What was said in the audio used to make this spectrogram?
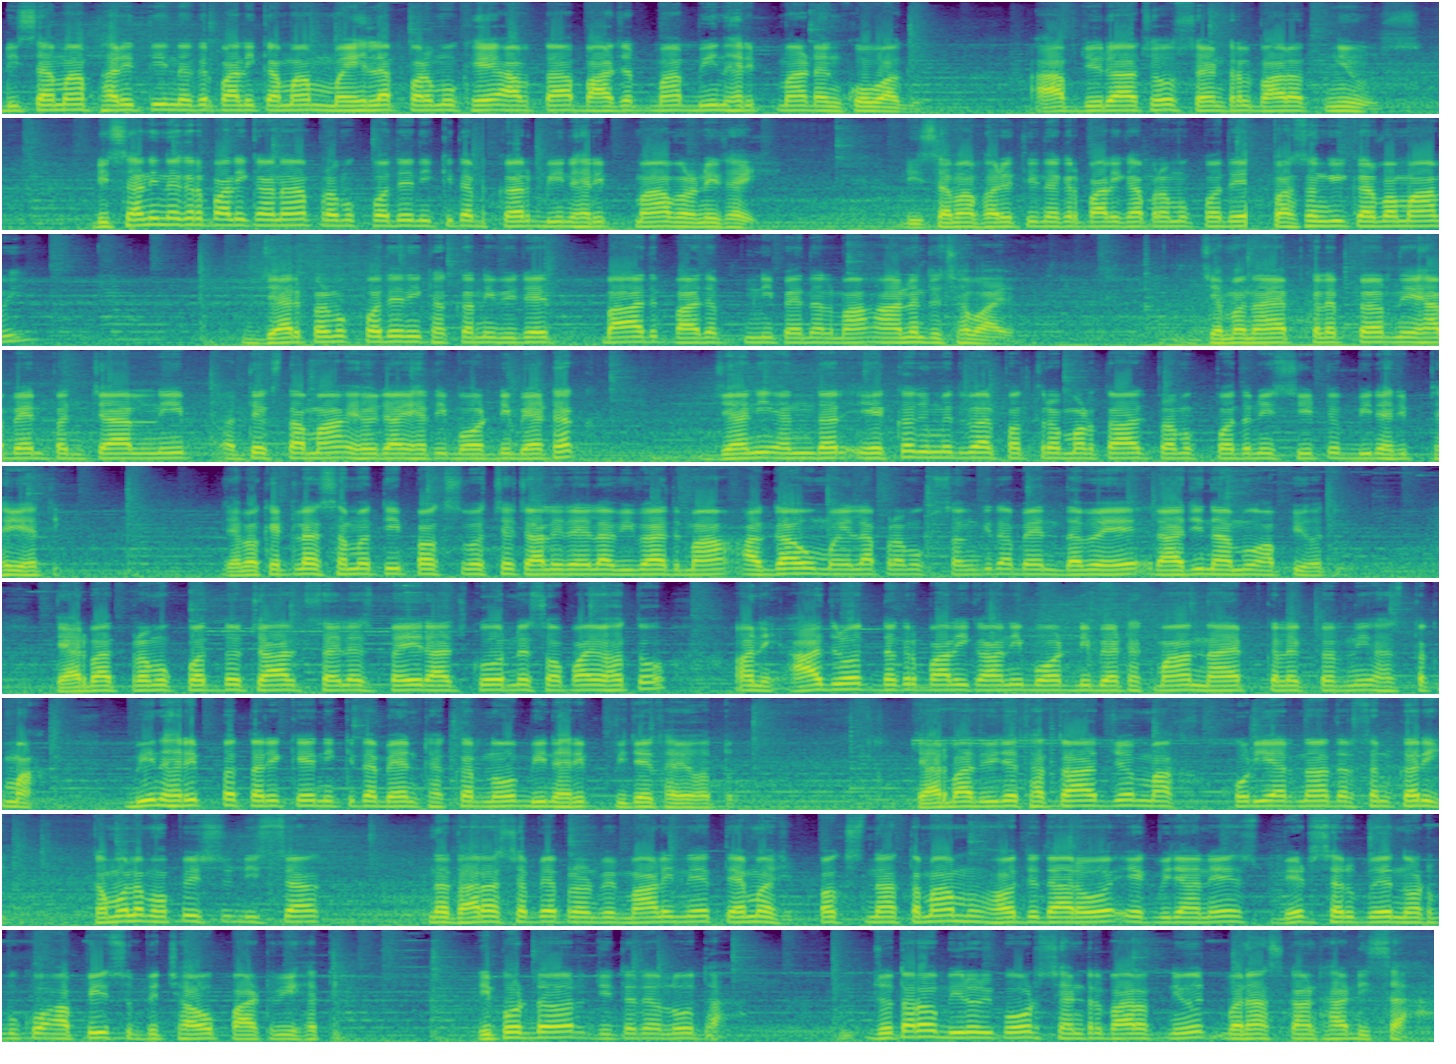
ડીસામાં ફરીથી નગરપાલિકામાં મહિલા પ્રમુખે આવતા ભાજપમાં બિનહરીફમાં ડંકો વાગ્યો. આપ જોઈ રહ્યા છો સેન્ટ્રલ ભારત ન્યૂઝ. ડીસાની નગરપાલિકાના પ્રમુખ પદે નિકિતા કર બિનહરીફમાં વરણી થઈ. ડીસામાં ફરીથી નગરપાલિકા પ્રમુખ પદે પસંદગી કરવામાં આવી. જ્યારે પ્રમુખ પદેની ઠક્કરની વિજય બાદ ભાજપની પેનલમાં આનંદ છવાયો. જેમાં નાયબ કલેક્ટર નેહાબેન પંચાલની અધ્યક્ષતામાં યોજાઈ હતી બોર્ડની બેઠક, જેની અંદર એક જ ઉમેદવાર પત્ર મળતા જ પ્રમુખ પદની સીટ બિનહરીફ થઈ હતી. જેમાં કેટલાક સમયથી પક્ષ વચ્ચે ચાલી રહેલા વિવાદમાં અગાઉ મહિલા પ્રમુખ સંગીતાબેન દવેએ રાજીનામું આપ્યું હતું. ત્યારબાદ પ્રમુખ પદનો ચાર્જ શૈલેષભાઈ રાજકોરને સોંપાયો હતો અને આજરોજ નગરપાલિકાની બોર્ડની બેઠકમાં નાયબ કલેક્ટરની હસ્તકમાં બિનહરીફ તરીકે નિકિતાબેન ઠક્કરનો બિનહરીફ વિજય થયો હતો. ત્યારબાદ વિજય થતાં જ મા ખોડિયારના દર્શન કરી કમલમ ઓફિસ ડીસાના ધારાસભ્ય પ્રવીણભાઈ માળીને તેમજ પક્ષના તમામ હોદ્દેદારોએ એકબીજાને ભેટ સ્વરૂપે નોટબુકો આપી શુભેચ્છાઓ પાઠવી હતી. રિપોર્ટર જીતેન્દ્ર લોધા. જોતા રહો bureau report central Bharat news Banaskantha Deesa.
